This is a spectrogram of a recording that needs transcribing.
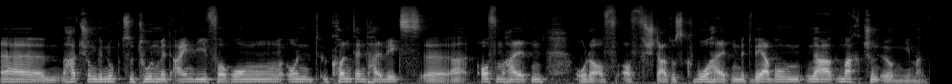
Ähm, hat schon genug zu tun mit Einlieferungen und Content halbwegs äh, offen halten oder auf, auf Status quo halten mit Werbung, na, macht schon irgendjemand.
